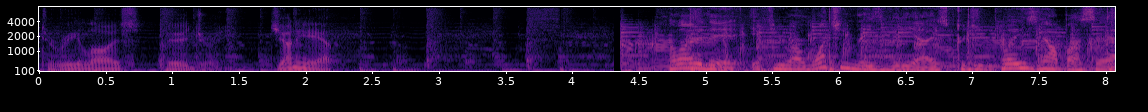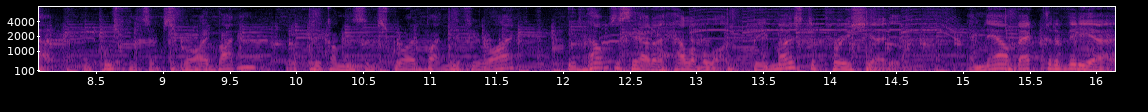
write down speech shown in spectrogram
to realise her dream. Johnny out. Hello there. If you are watching these videos, could you please help us out and push the subscribe button or click on the subscribe button if you like? It helps us out a hell of a lot. Be most appreciated. And now back to the video.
